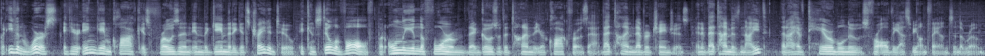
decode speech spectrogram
But even worse, if your in-game clock is frozen in the game that it gets traded to, it can still evolve, but only in the form that goes with the time that your clock froze at. That time never changes. And if that time is night, then I have terrible news for all the Espeon fans in the room.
